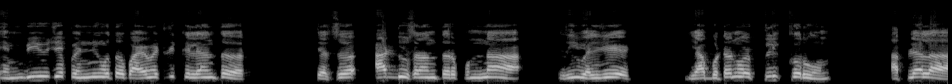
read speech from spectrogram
एमबीयू जे पेंडिंग होतं बायोमेट्रिक केल्यानंतर त्याचं आठ दिवसानंतर पुन्हा रिव्हॅलिडेट या बटनवर क्लिक करून आपल्याला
